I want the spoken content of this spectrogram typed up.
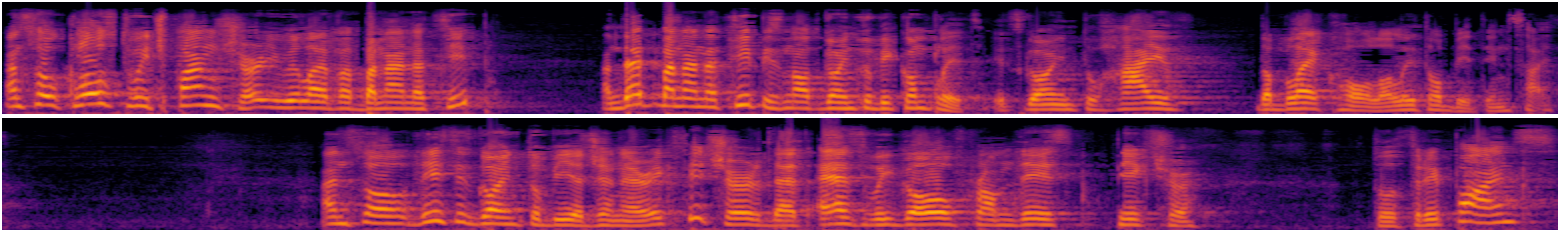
And so close to each puncture, you will have a banana tip, and that banana tip is not going to be complete. It's going to hide the black hole a little bit inside. And so this is going to be a generic feature that as we go from this picture to three points,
